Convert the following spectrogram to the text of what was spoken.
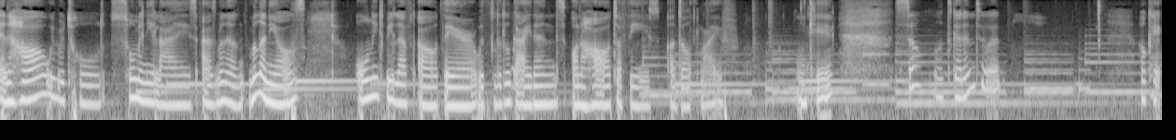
and how we were told so many lies as millennials, only to be left out there with little guidance on how to face adult life. Okay, so let's get into it. Okay,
